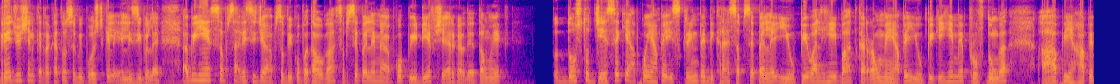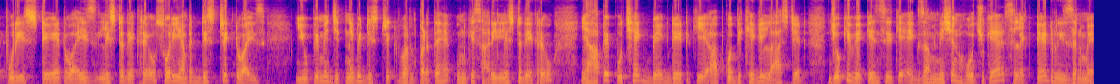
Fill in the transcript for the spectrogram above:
ग्रेजुएशन कर रखा तो सभी पोस्ट के लिए एलिजिबल है। अभी ये सब सारी चीज़ें आप सभी को पता होगा। सबसे पहले मैं आपको पीडीएफ शेयर कर देता हूँ एक तो दोस्तों, जैसे कि आपको यहाँ पे स्क्रीन पे दिख रहा है, सबसे पहले यूपी वाली ही बात कर रहा हूँ मैं यहाँ पे। यूपी की ही मैं प्रूफ दूँगा। आप यहाँ पे पूरी स्टेट वाइज लिस्ट देख रहे हो। सॉरी यहाँ पे डिस्ट्रिक्ट वाइज यूपी में जितने भी डिस्ट्रिक्ट पड़ते हैं, उनकी सारी लिस्ट देख रहे हो। यहाँ पे कुछ एक बैक डेट की आपको दिखेगी लास्ट डेट जो कि वैकेंसी के एग्जामिनेशन हो चुके हैं सिलेक्टेड रीजन में।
